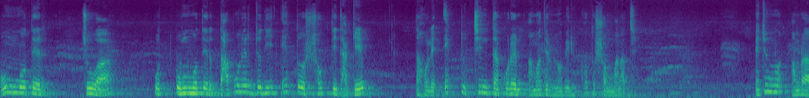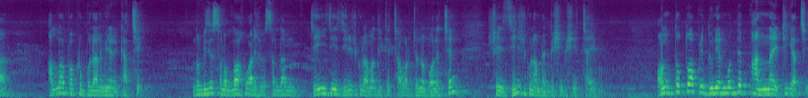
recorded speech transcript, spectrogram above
উম্মতের চোয়া উম্মতের দাপনের যদি এত শক্তি থাকে, তাহলে একটু চিন্তা করেন আমাদের নবীর কত সম্মান আছে। এজন্য আমরা আল্লাহ ফকরবুল আলমিনের কাছে নবীজ সাল্লাহ আলহি আসাল্লাম যেই যেই জিনিসগুলো আমাদেরকে চাওয়ার জন্য বলেছেন, সেই জিনিসগুলো আমরা বেশি বেশি চাইব। অন্তত আপনি দুনিয়ার মধ্যে পান নাই, ঠিক আছে।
